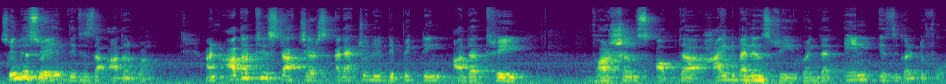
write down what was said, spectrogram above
So in this way this is the other one and other three structures are actually depicting other three versions of the height balance tree when the n is equal to 4.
